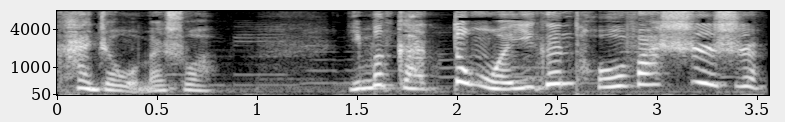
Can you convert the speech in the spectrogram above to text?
看着我们说：“你们敢动我一根头发试试？”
